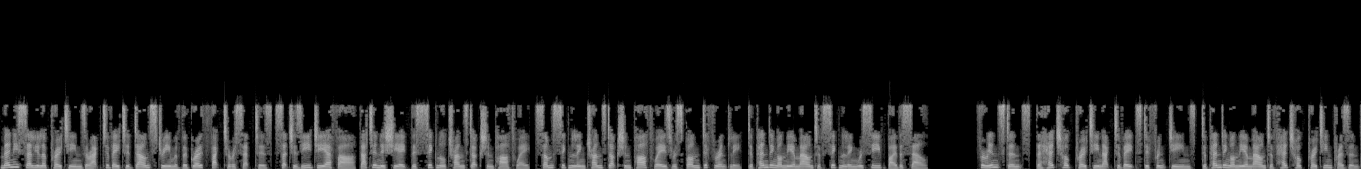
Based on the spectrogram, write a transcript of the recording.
Many cellular proteins are activated downstream of the growth factor receptors such as EGFR that initiate this signal transduction pathway. Some signaling transduction pathways respond differently, depending on the amount of signaling received by the cell. For instance, the hedgehog protein activates different genes, depending on the amount of hedgehog protein present.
